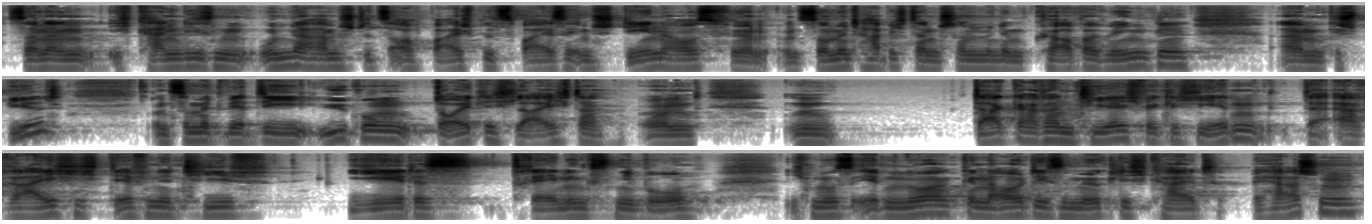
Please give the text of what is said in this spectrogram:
sondern ich kann diesen Unterarmstütz auch beispielsweise im Stehen ausführen. Und somit habe ich dann schon mit dem Körperwinkel ähm, gespielt. Und somit wird die Übung deutlich leichter. Und ähm, da garantiere ich wirklich jedem, da erreiche ich definitiv jedes Trainingsniveau. Ich muss eben nur genau diese Möglichkeit beherrschen.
